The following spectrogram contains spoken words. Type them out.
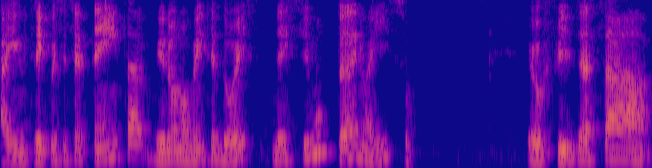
Aí eu entrei com esse 70, virou 92. Daí, simultâneo a isso, eu fiz essa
